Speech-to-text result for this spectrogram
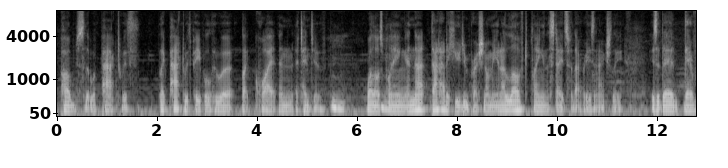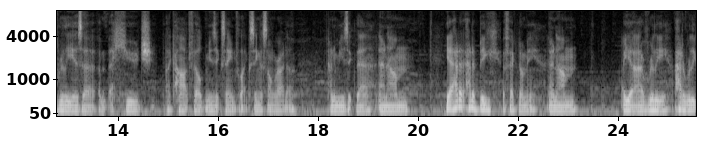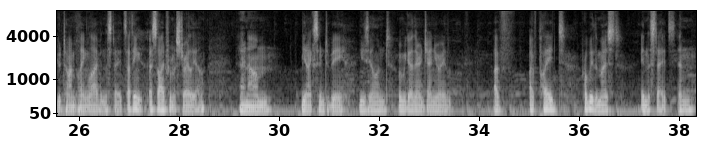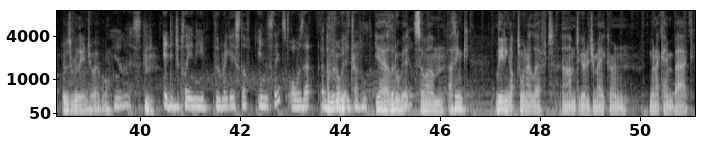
pubs that were packed with, like packed with people who were like quiet and attentive Mm. while I was playing, and that that had a huge impression on me. And I loved playing in the states for that reason. Actually, is that there there really is a, a, a huge like heartfelt music scene for like singer songwriter kind of music there, and um, yeah, it had a had a big effect on me, and um. uh, Yeah, I really I had a really good time playing live in the states. I think aside from Australia, and um, you know, soon to be New Zealand when we go there in January, I've I've played probably the most in the states, and it was really enjoyable. Yeah, nice. Hmm. Eh, did you play any of the reggae stuff in the states, or was that uh, A before little you travelled? Yeah, a little bit. Yeah. So um, I think leading up to when I left um, to go to Jamaica and when I came back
